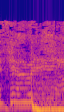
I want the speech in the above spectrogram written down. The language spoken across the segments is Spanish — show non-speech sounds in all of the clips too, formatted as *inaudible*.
if you're ready,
